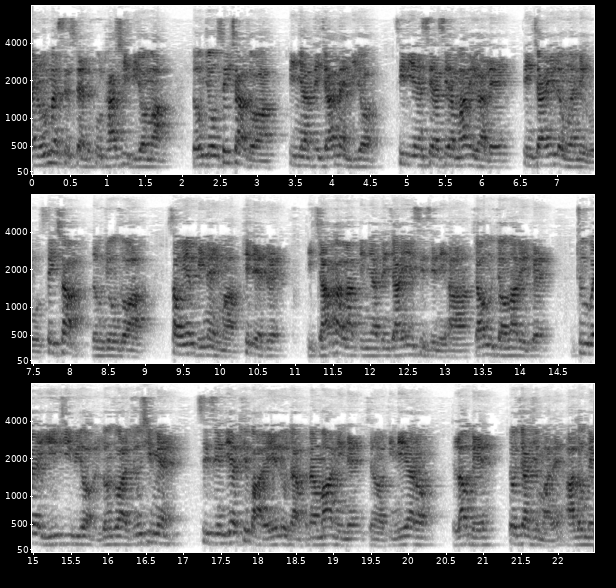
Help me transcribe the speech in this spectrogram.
enrollment system တစ်ခုထားရှိပြီးတော့မှလုံခြုံစိတ်ချစွာပညာသင်ကြားနိုင်ပြီးတော့ CDN ဆရာဆရာမတွေကလည်းသင်ကြားရေးလုပ်ငန်းတွေကိုစိတ်ချလုံခြုံစွာ ဆောင်ရွက်ပေးနိုင်မှာဖြစ်တဲ့အတွက်ဒီဂျာကာလာပညာသင်ကြားရေးအစီအစဉ်တွေဟာကျောင်းသူကျောင်းသားတွေအတွက်အထူးပဲအရေးကြီးပြီးတော့လွန်စွာအကျိုးရှိမဲ့စီစဉ်တည်းဖြစ်ပါတယ်လို့ဒါပထမအနေနဲ့ကျွန်တော်ဒီနေ့ကတော့ဒီလောက်ပဲပြောကြားချင်ပါတယ်အားလုံးပဲ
